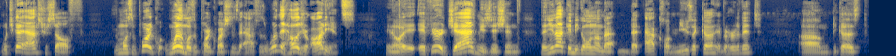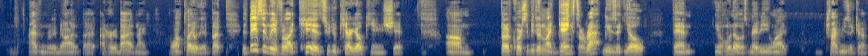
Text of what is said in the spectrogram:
what you got to ask yourself, the most important, one of the most important questions to ask is, where the hell is your audience? You know, if you're a jazz musician, then you're not going to be going on that that app called Musica. Have you heard of it? Um, because I haven't really been on it, but I heard about it and I, I want to play with it. But it's basically for like kids who do karaoke and shit. Um, but of course, if you're doing like gangster rap music, yo, then you know who knows? Maybe you want to try Musica.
